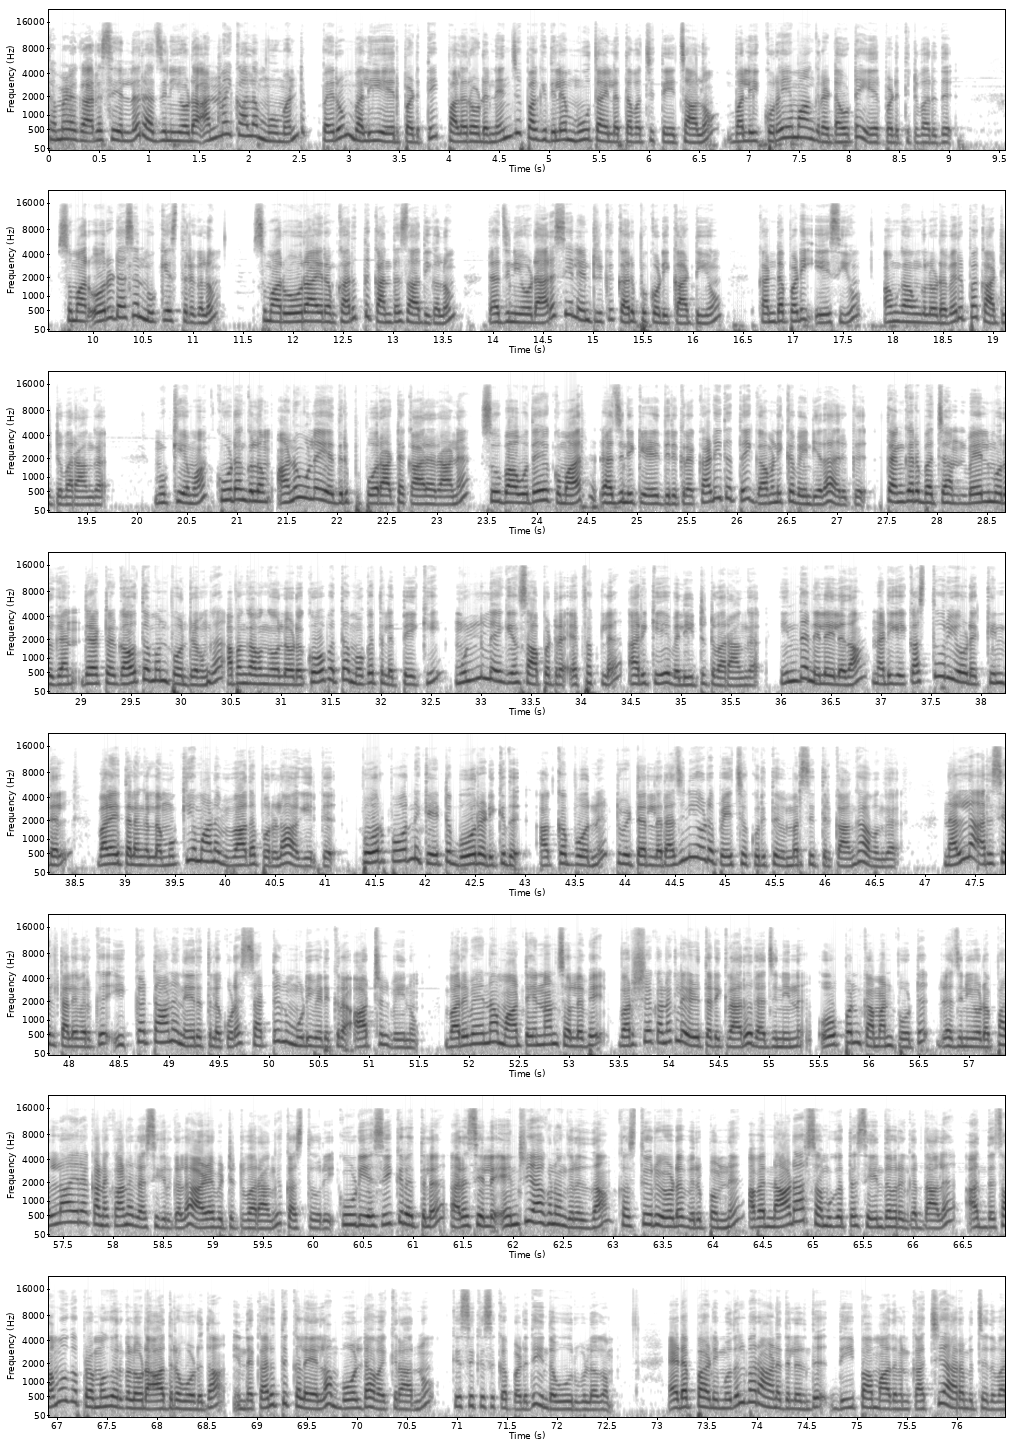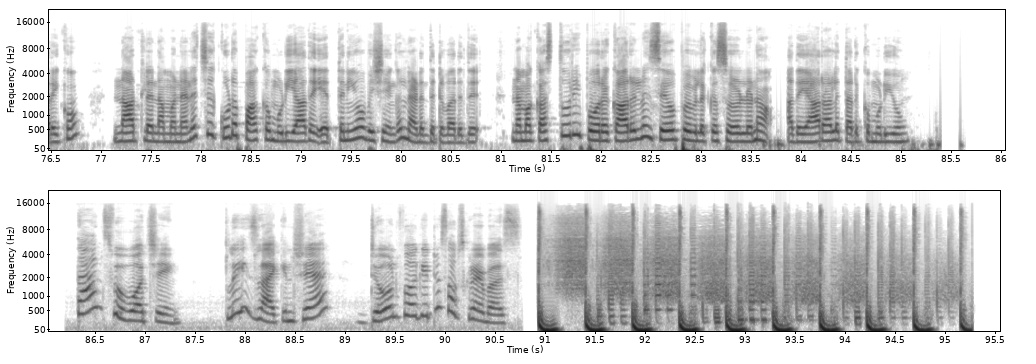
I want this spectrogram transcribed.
தமிழக அரசியல்ல ரஜினியோட அண்மை கால மூமெண்ட் பெரும் வலியை ஏற்படுத்தி பலரோட நெஞ்சு பகுதியில மூத்த தைலத்தை வச்சு தேய்ச்சாலும் வலி குறையுமாங்கிற டவுட்டை ஏற்படுத்திட்டு வருது. சுமார் ஒரு டசன் முக்கியஸ்தர்களும் சுமார் ஓராயிரம் கருத்து கந்தசாதிகளும் ரஜினியோட அரசியல் என்றுக்கு கருப்பு கொடி காட்டியும் கண்டபடி ஏசியும் அவங்க அவங்களோட வெறுப்பை காட்டிட்டு வராங்க. முக்கியமா கூடங்குளம் அணு உலை எதிர்ப்பு போராட்டக்காரரான சூபா உதயகுமார் ரஜினிக்கு எழுதியிருக்கிற கடிதத்தை கவனிக்க வேண்டியதா இருக்கு. தங்கர் பச்சான் வேல்முருகன் டைரக்டர் கௌதமன் போன்றவங்க அவங்க அவங்களோட கோபத்தை முகத்துல தேக்கி முள்ளு லேகியம் சாப்பிடுற எஃபெக்ட்ல அறிக்கையை வெளியிட்டுட்டு வராங்க. இந்த நிலையில தான் நடிகை கஸ்தூரியோட கிண்டல் வலைத்தளங்கள்ல முக்கியமான விவாத பொருளா ஆகியிருக்கு. போர் போர்னு கேட்டு போர் அடிக்குது. அக்க போர்னு ட்விட்டர்ல ரஜினியோட பேச்சை குறித்து விமர்சித்திருக்காங்க அவங்க. நல்ல அரசியல் தலைவருக்கு இக்கட்டான நேரத்துல கூட சட்டுன்னு முடிவெடுக்கிற ஆற்றல் வேணும். வருவேனா மாட்டேன்னான்னு சொல்லவே வருஷ கணக்குல எழுத்தடிக்கிறாரு ரஜினின்னு. ஓப்பன் கமெண்ட் போட்டு ரஜினியோட பல்லாயிரக்கணக்கான ரசிகர்களை அழவிட்டுட்டு வராங்க கஸ்தூரி. கூடிய சீக்கிரத்துல அரசியல்ல என்ட்ரி ஆகணுங்கிறது தான் கஸ்தூரியோட விருப்பம்னு அவர் நாடார் சமூகத்தை சேர்ந்தவருங்கிறதால அந்த சமூக பிரமுகர்களோட ஆதரவோடு தான் இந்த கருத்துக்களை எல்லாம் போல்டா வைக்கிறாருன்னு கிசுகிசுக்கப்படுது இந்த ஊர் உலகம். எடப்பாடி முதல்வர் ஆனதிலிருந்து தீபா மாதவன் கட்சி ஆரம்பிச்சது வரைக்கும் நாட்டில் நம்ம நினச்சி கூட பார்க்க முடியாத எத்தனையோ விஷயங்கள் நடந்துட்டு வருது. நம்ம கஸ்தூரி போற காரிலும் சிவப்பு விளக்கு சொல்லணும்னா அதை யாரால தடுக்க முடியும்? தேங்க்ஸ் for வாட்சிங் please like and share don't forget to subscribe us.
